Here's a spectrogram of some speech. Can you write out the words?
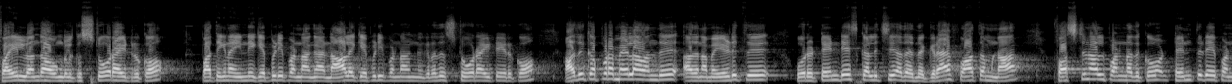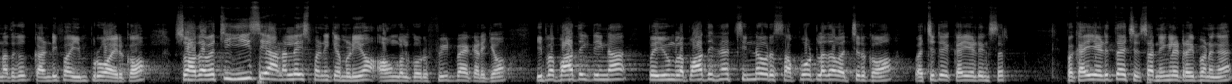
ஃபைல் வந்து அவங்களுக்கு ஸ்டோர் ஆகிட்டு இருக்கோம். பார்த்தீங்கன்னா இன்றைக்கி எப்படி பண்ணாங்க நாளைக்கு எப்படி பண்ணாங்கிறது ஸ்டோர் ஆகிட்டே இருக்கும். அதுக்கப்புறமேல வந்து அதை நம்ம எடுத்து ஒரு டென் டேஸ் கழித்து அதை அந்த கிராஃப் பார்த்தோம்னா ஃபஸ்ட் நாள் பண்ணதுக்கும் டென்த் டே பண்ணதுக்கும் கண்டிப்பாக இம்ப்ரூவ் ஆகிருக்கும் ஸோ அதை வச்சு ஈஸியாக அனலைஸ் பண்ணிக்க முடியும். அவங்களுக்கு ஒரு ஃபீட்பேக் கிடைக்கும். இப்போ பார்த்துக்கிட்டிங்கன்னா இப்போ இவங்களை பார்த்துக்கிட்டிங்கன்னா சின்ன ஒரு சப்போர்ட்டில் தான் வச்சுருக்கோம். வச்சுட்டு கை எடுங்க சார் இப்போ கை எடுத்தாச்சு. சார் நீங்களே ட்ரை பண்ணுங்கள்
